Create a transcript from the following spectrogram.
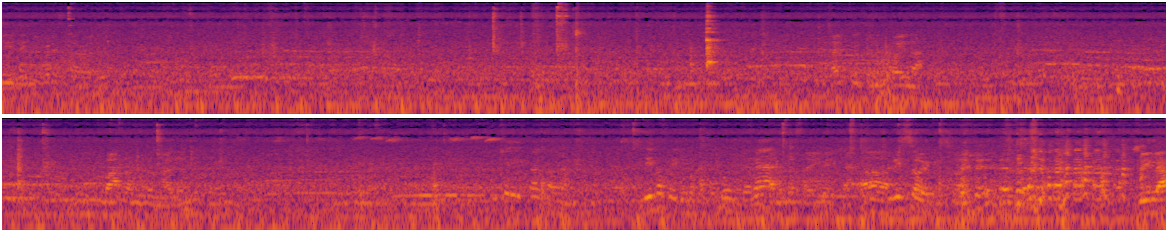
you for the star. Ay, ito yung koila. Baka mo lang alam. Di ba pwede makatubog? Ah, resort. Sila?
